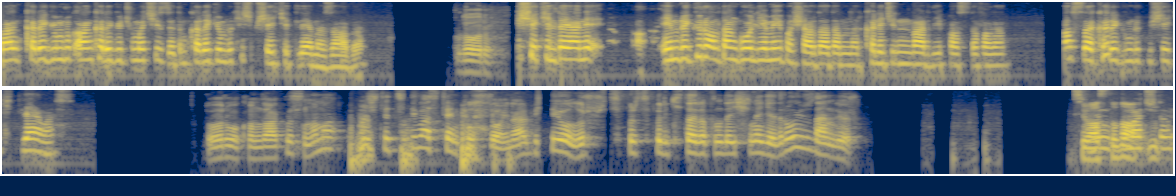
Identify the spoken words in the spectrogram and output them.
Ben Karagümrük Ankara gücü maçı izledim. Karagümrük hiçbir şey kitleyemez abi. Doğru. Bir şekilde yani Emre Güral'dan gol yemeyi başardı adamlar. Kalecinin verdiği pasta falan. Asla Karagümrük bir şey kitleyemez. Doğru o konuda haklısın ama işte Sivas temposuz oynar. Bir şey olur. 0-0-2 tarafında işine gelir. O yüzden diyorum. Sivas'ta Bu da maçta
